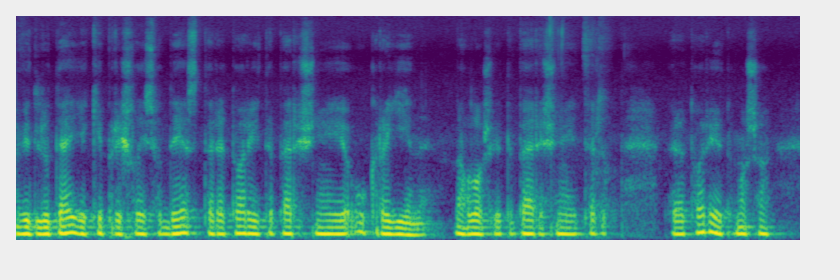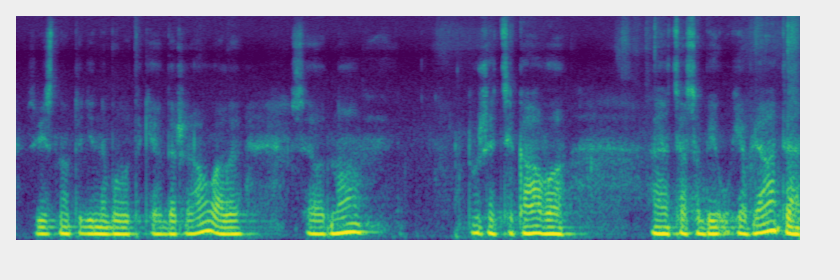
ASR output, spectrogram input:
від людей, які прийшли сюди з території теперішньої України. Наголошую теперішньої території, тому що, звісно, тоді не було таких держав, але все одно дуже цікаво е, це собі уявляти,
